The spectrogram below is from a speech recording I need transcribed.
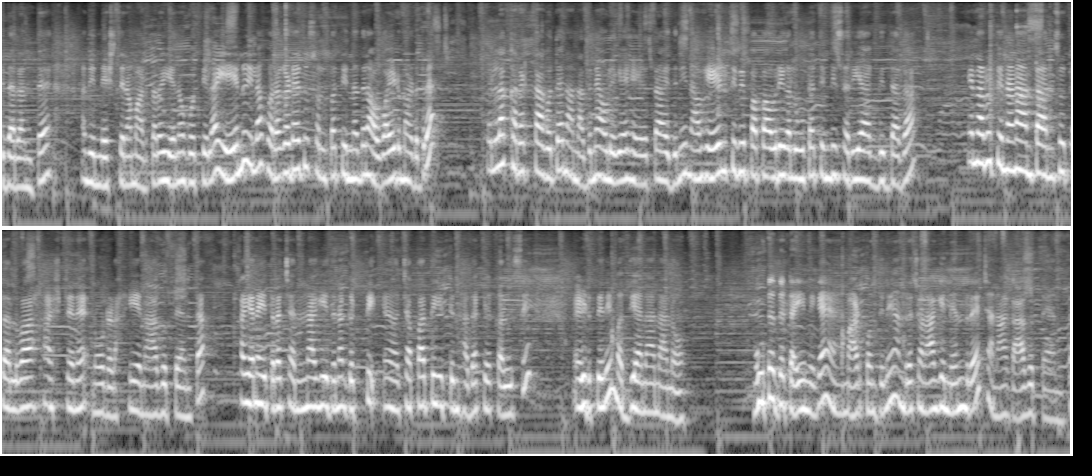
ಇದ್ದಾರಂತೆ. ಅದು ಇನ್ನೆಷ್ಟು ದಿನ ಮಾಡ್ತಾರೋ ಏನೋ ಗೊತ್ತಿಲ್ಲ. ಏನೂ ಇಲ್ಲ. ಹೊರಗಡೆದು ಸ್ವಲ್ಪ ತಿನ್ನೋದನ್ನು ಅವಾಯ್ಡ್ ಮಾಡಿದ್ರೆ ಎಲ್ಲ ಕರೆಕ್ಟ್ ಆಗುತ್ತೆ. ನಾನು ಅದನ್ನೇ ಅವಳಿಗೆ ಹೇಳ್ತಾ ಇದ್ದೀನಿ. ನಾವು ಹೇಳ್ತೀವಿ, ಪಾಪ ಅವ್ರಿಗೆ ಅಲ್ಲಿ ಊಟ ತಿಂಡಿ ಸರಿಯಾಗದಿದ್ದಾಗ ಏನಾದ್ರು ತಿನ್ನೋಣ ಅಂತ ಅನಿಸುತ್ತಲ್ವಾ? ಅಷ್ಟೇ ನೋಡೋಣ ಏನಾಗುತ್ತೆ ಅಂತ. ಹಾಗೆಯೇ ಈ ಥರ ಚೆನ್ನಾಗಿ ಇದನ್ನು ಗಟ್ಟಿ ಚಪಾತಿ ಹಿಟ್ಟಿನ ಹದಕ್ಕೆ ಕಲಸಿ ಇಡ್ತೀನಿ ಮಧ್ಯಾಹ್ನ ನಾನು. ಊಟದ ಟೈಮಿಗೆ ಮಾಡ್ಕೊತೀನಿ. ಅಂದರೆ ಚೆನ್ನಾಗಿ ನೆಂದರೆ ಚೆನ್ನಾಗಾಗುತ್ತೆ ಅಂತ.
